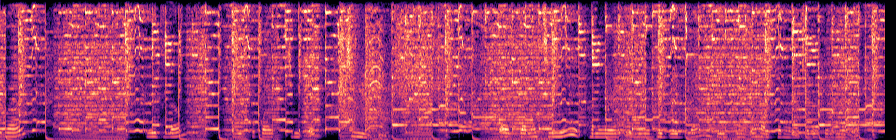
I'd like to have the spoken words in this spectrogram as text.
এবার দিয়ে দিলাম অল্প কয়েক চিমটে চিনি। কয়েক দানা চিনি, এখানে এর মধ্যে দিয়ে দিলাম। দিয়ে কিন্তু হালকা নাড়াচাড়া করে নেব।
